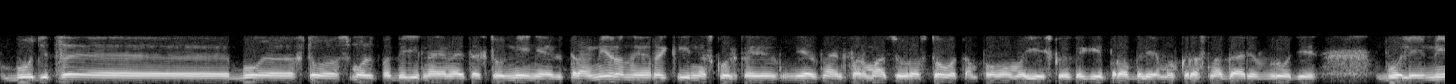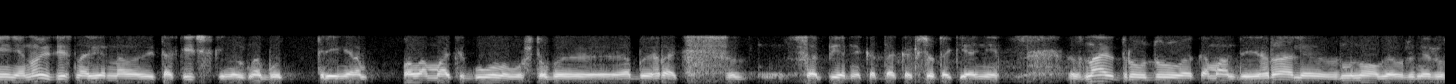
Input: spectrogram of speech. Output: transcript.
будет э, бо, кто сможет победить, наверное, это кто менее травмированные игроки, насколько я знаю информацию у Ростова, там, по-моему, есть кое-какие проблемы. В Краснодаре вроде более-менее. Ну и здесь, наверное, и тактически нужно будет тренерам поломать голову, чтобы обыграть соперника, так как все-таки они знают друг друга, команды играли много уже между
